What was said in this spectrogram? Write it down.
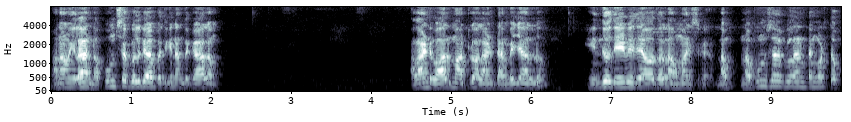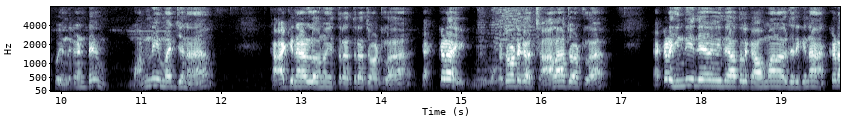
మనం ఇలా నపుంసకులుగా బతికినంత కాలం అలాంటి వాల్మార్ట్లు అలాంటి అమెజాన్లు హిందూ దేవీ దేవతలను అవమానిస్తున్నారు నప్ నపుంసకులు అనటం కూడా తప్పు. ఎందుకంటే మొన్న ఈ మధ్యన కాకినాడలోనూ ఇతరత్ర చోట్ల ఎక్కడ ఒక చోట కాదు చాలా చోట్ల ఎక్కడ హిందీ దేవీ దేవతలకు అవమానాలు జరిగినా అక్కడ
